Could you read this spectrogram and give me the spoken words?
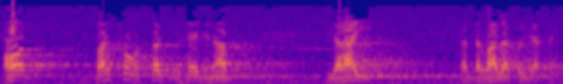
اور برسوں تک جو ہے جناب، لڑائی کا دروازہ کھل جاتا ہے۔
